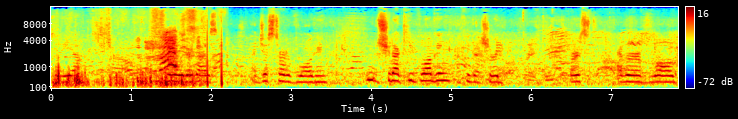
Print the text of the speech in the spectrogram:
So yeah. Later guys. I just started vlogging. Should I keep vlogging? I think I should. First ever vlog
